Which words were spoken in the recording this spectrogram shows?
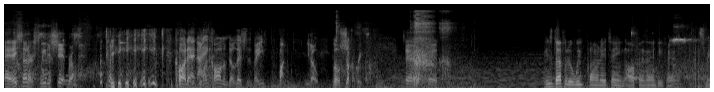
Hey, they center sweet as shit, bro. Call that. I ain't calling him delicious, but he's fuck, you know, little sugary. Serious, good. He's definitely the weak point on their team, offense and defense. That's me.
